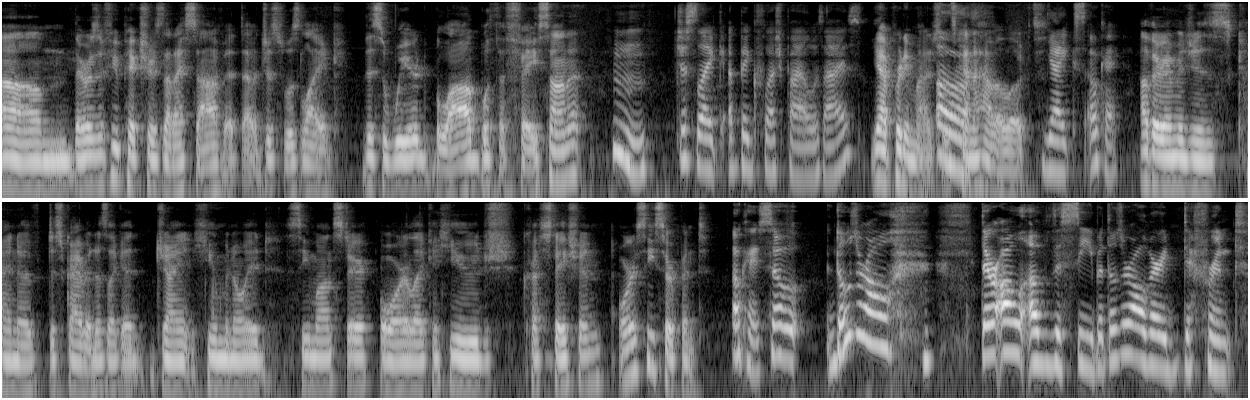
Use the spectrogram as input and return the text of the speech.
Um, there was a few pictures that I saw of it that just was like this weird blob with a face on it. Hmm. Just like a big flesh pile with eyes. Yeah, pretty much. That's Ugh. kind of how it looked. Yikes. Okay. Other images kind of describe it as like a giant humanoid sea monster, or like a huge crustacean, or a sea serpent. Okay, so those are all they're all of the sea, but those are all very different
